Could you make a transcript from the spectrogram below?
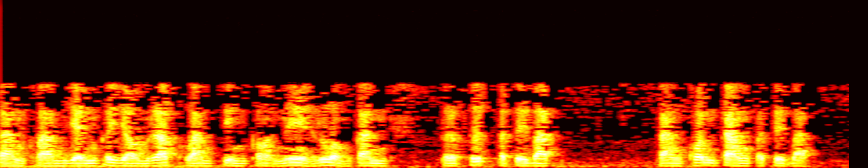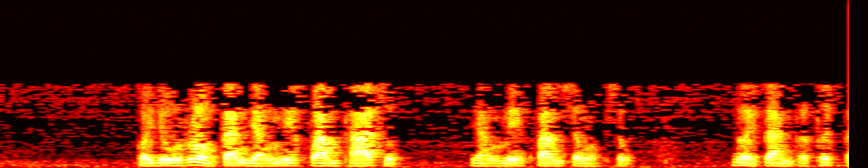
การความเย็นก็ยอมรับความจริงก่อนนี้ร่วมกันประพฤติปฏิบัติ ต่างคนต่างปฏิบัติ ก็อยู่ร่วมกันอย่างมีความผาสุกอย่างมีความสงบสุข ด้วยการประพฤติป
